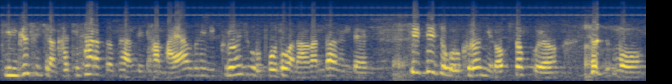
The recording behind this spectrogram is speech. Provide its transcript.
김 규수 씨랑 같이 살았던 사람들이 다 마약을 했니 그런 식으로 보도가 나간다는데 실질적으로 그런 일 없었고요. 저, 뭐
